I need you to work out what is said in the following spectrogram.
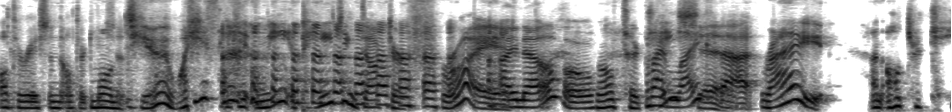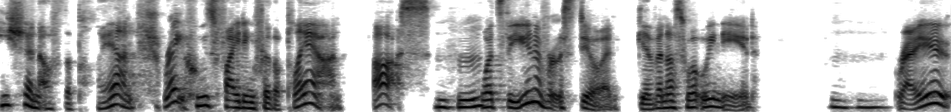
alteration altercation. Mon Dieu, what do you think it means? Paging Dr. Freud. I know. Altercation. But I like that. Right. An altercation of the plan. Right. Who's fighting for the plan? Us. Mm-hmm. What's the universe doing? Giving us what we need. Mm-hmm. Right.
